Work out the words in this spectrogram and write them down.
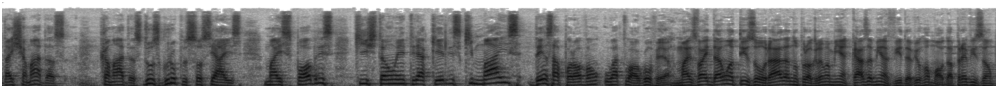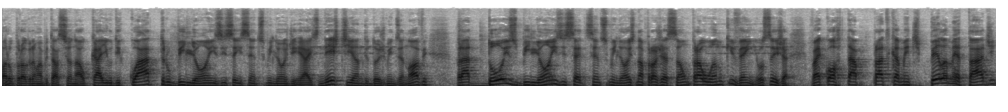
das chamadas camadas dos grupos sociais mais pobres que estão entre aqueles que mais desaprovam o atual governo. Mas vai dar uma tesourada no programa Minha Casa Minha Vida, viu, Romaldo? A previsão para o programa habitacional caiu de 4 bilhões e 600 milhões de reais neste ano de 2019 para 2 bilhões e 700 milhões na projeção para o ano que vem. Ou seja, vai cortar praticamente pela metade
